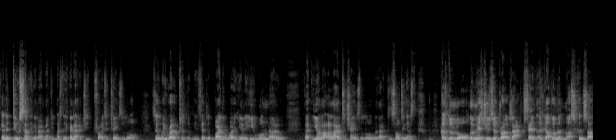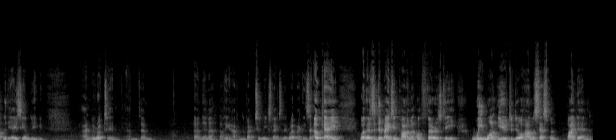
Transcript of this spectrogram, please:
going to do something about magic mushrooms. They're going to actually try to change the law. So we wrote to them and said, look, by the way, you know, you will know that you're not allowed to change the law without consulting us, because the law, the Misuse of Drugs Act, said the government must consult with the ACMD. And we wrote to him, and um, And then uh, nothing happened. About two weeks later, they wrote back and said, okay, well, there's a debate in Parliament on Thursday. We want you to do a harm assessment by then.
